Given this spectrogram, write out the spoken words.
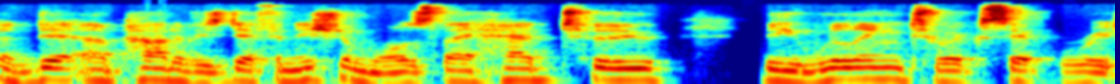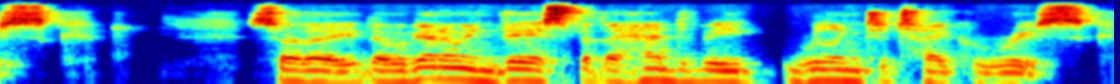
uh, uh, part of his definition was they had to be willing to accept risk. So they, they were going to invest, but they had to be willing to take risk.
